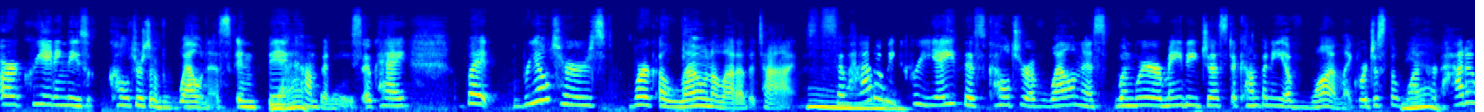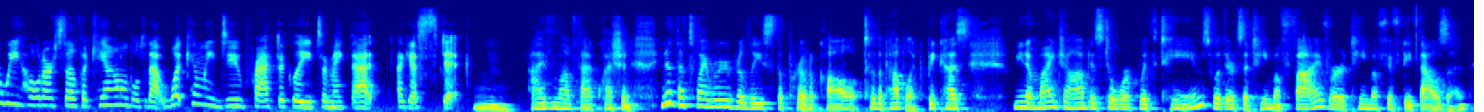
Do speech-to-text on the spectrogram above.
are creating these cultures of wellness in big yeah. companies. Okay. But realtors work alone a lot of the times. Mm. So how do we hmm. create this culture of wellness when we're maybe just a company of one? Like we're just the one. Yeah. how do we hold ourselves accountable to that? What can we do practically to make that, I guess, stick? Mm. I love that question. You know, that's why we release the protocol to the public because, you know, my job is to work with teams, whether it's a team of five or a team of 50,000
